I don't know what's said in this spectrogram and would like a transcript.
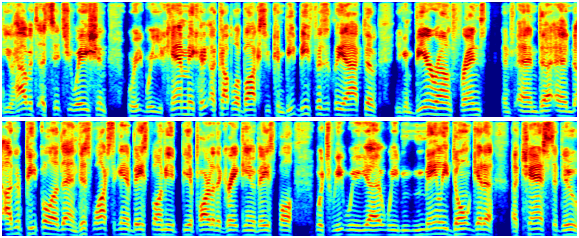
you have a, situation where, where you can make a, a, couple of bucks you can be, be physically active you can be around friends and and uh, and other people and just watch the game of baseball and be, be a part of the great game of baseball, which we we uh, we mainly don't get a, a chance to do.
